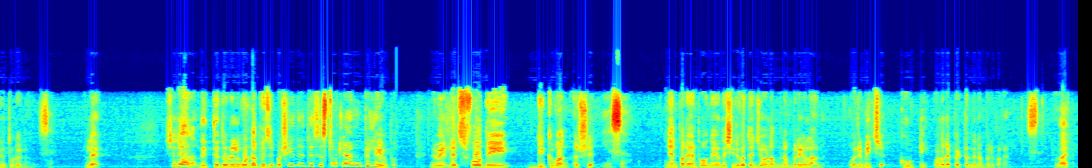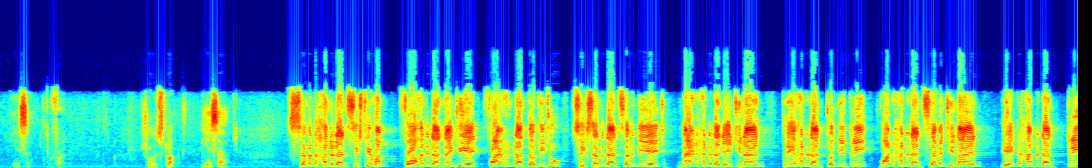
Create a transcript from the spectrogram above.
ഇത് തുടരുന്നു അല്ലേ ശരിയാണ് തൊഴിൽ കൊണ്ട് അഭ്യസിച്ചു പക്ഷേ ഇത് this is totally unbelievable anyway let's for the big one Arshit ഞാൻ പറയാൻ പോകുന്ന ഏകദേശം ഇരുപത്തഞ്ചോളം നമ്പറുകളാണ് ഒരുമിച്ച് കൂട്ടി വളരെ പെട്ടെന്ന് നമ്പർ പറയാം three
